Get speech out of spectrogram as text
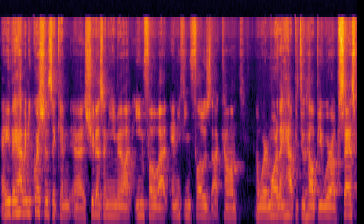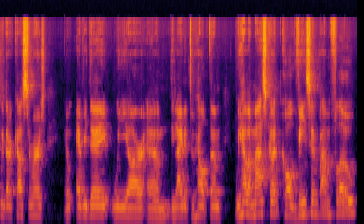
And if they have any questions, they can uh, shoot us an email at info at anythingflows.com. And we're more than happy to help you. We're obsessed with our customers. Every day we are um, delighted to help them. We have a mascot called Vincent Van Flow.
